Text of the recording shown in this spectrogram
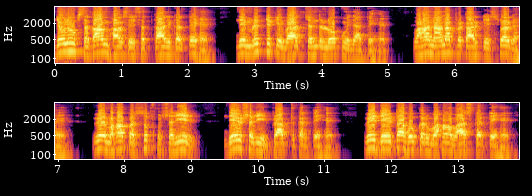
जो लोग सकाम भाव से सत्कार्य करते हैं, वे मृत्यु के बाद चंद्रलोक में जाते हैं। वहाँ नाना प्रकार के स्वर्ग हैं। वे वहाँ पर सूक्ष्म शरीर, देव शरीर प्राप्त करते हैं। वे देवता होकर वहाँ वास करते हैं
